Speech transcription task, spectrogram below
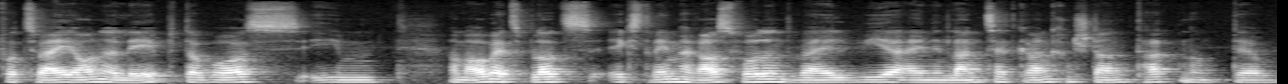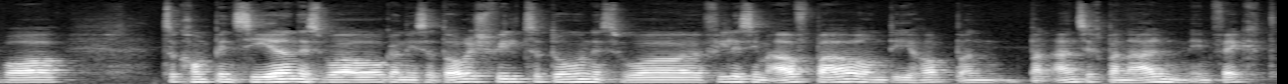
vor zwei Jahren erlebt. Da war es am Arbeitsplatz extrem herausfordernd, weil wir einen Langzeitkrankenstand hatten und der war zu kompensieren. Es war organisatorisch viel zu tun, es war vieles im Aufbau und ich habe einen an sich banalen Infekt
